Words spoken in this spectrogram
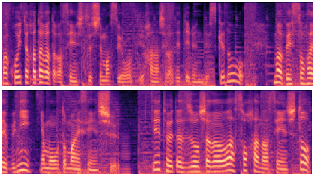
まあ、こういった方々が選出してますよっていう話が出てるんですけど、まあ、ベスト5に山本麻衣選手でトヨタ自動車側はソハナ選手と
